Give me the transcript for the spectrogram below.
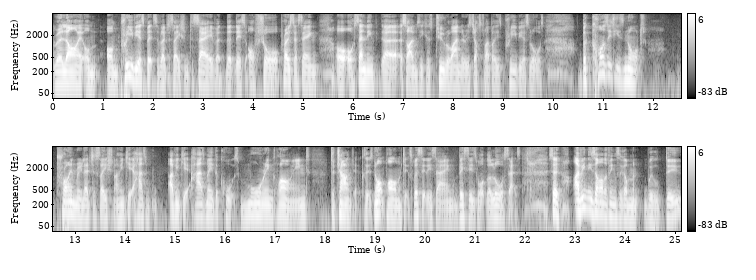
rely on on previous bits of legislation to say that, that this offshore processing or, or sending uh, asylum seekers to Rwanda is justified by these previous laws. Because it is not primary legislation, I think it has I think it has made the courts more inclined to challenge it because it's not Parliament explicitly saying this is what the law says. So I think these are the things the government will do.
